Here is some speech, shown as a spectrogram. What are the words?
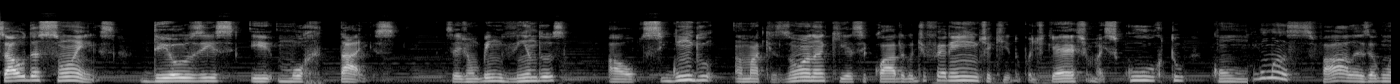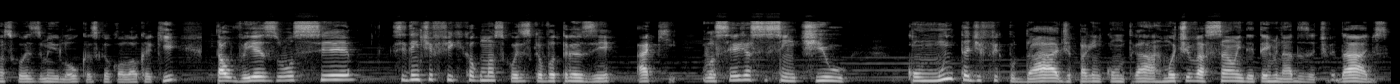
Saudações, deuses e mortais. Sejam bem-vindos ao segundo Amaquizona, que é esse quadro diferente aqui do podcast, mais curto, com algumas falas e algumas coisas meio loucas que eu coloco aqui. Talvez você se identifique com algumas coisas que eu vou trazer aqui. Você já se sentiu com muita dificuldade para encontrar motivação em determinadas atividades?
